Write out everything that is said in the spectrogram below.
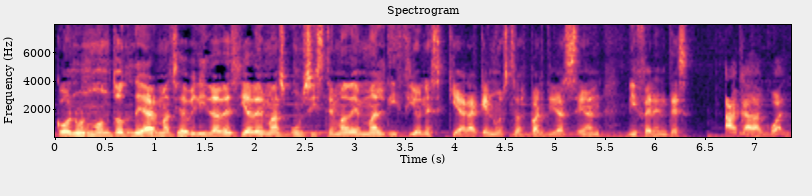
con un montón de armas y habilidades y además un sistema de maldiciones que hará que nuestras partidas sean diferentes a cada cual.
